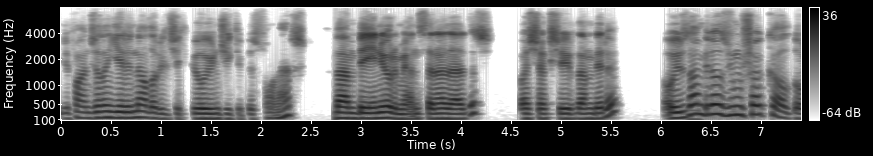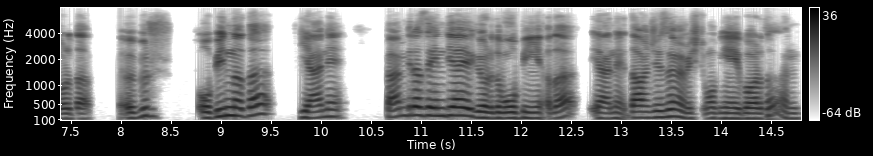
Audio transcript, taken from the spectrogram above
İrfan Can'ın yerini alabilecek bir oyuncu gibi Soner. Ben beğeniyorum yani senelerdir Başakşehir'den beri. O yüzden biraz yumuşak kaldı orada. Öbür Obinna'da yani ben biraz Ndiaye gördüm Obinna'da. Yani daha önce izlememiştim Obinna'yı bu arada. Hani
